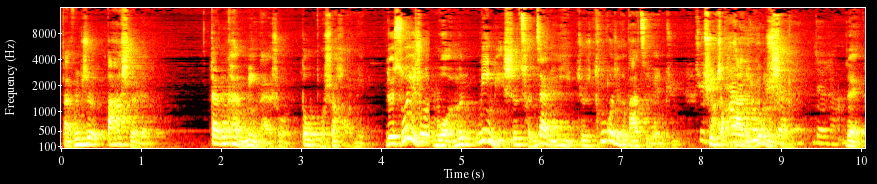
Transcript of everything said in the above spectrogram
百分之八十的人单看命来说都不是好命。对，所以说我们命理师存在的意义就是通过这个八字原局去找他它的用神神。，对吧？对，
